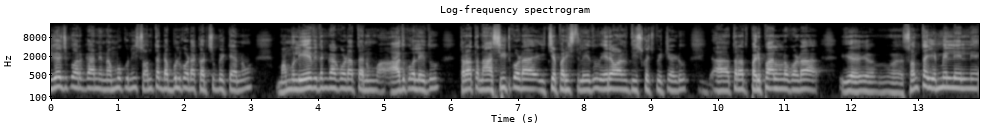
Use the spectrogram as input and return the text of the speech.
నియోజకవర్గాన్ని నమ్ముకుని సొంత డబ్బులు కూడా ఖర్చు పెట్టాను. మమ్మల్ని ఏ విధంగా కూడా తను ఆదుకోలేదు. తర్వాత నా సీట్ కూడా ఇచ్చే పరిస్థితి లేదు. వేరే వాళ్ళని తీసుకొచ్చి పెట్టాడు. తర్వాత పరిపాలనలో కూడా సొంత ఎమ్మెల్యేలని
